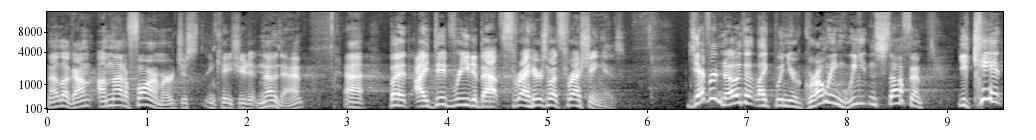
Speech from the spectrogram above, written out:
Now, look, I'm, I'm not a farmer, just in case you didn't know that, uh, but I did read about thresh. Here's what threshing is. Do you ever know that, like, when you're growing wheat and stuff, and you can't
